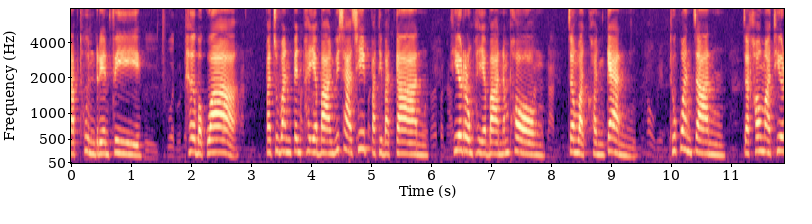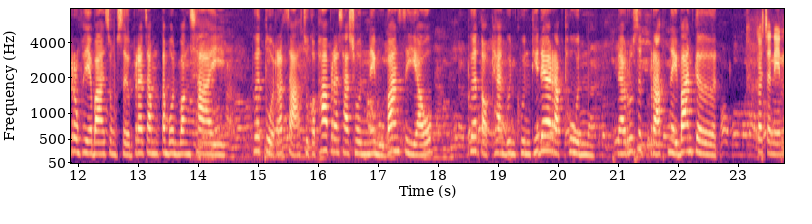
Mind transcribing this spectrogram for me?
รับทุนเรียนฟรี เธอบอกว่า ปัจจุบันเป็นพยาบาลวิชาชีพปฏิบัติการ ที่โรงพยาบาลน้ำพอง จังหวัดขอนแก่น ทุกวันจันทร์จะเข้ามาที่โรงพยาบาลส่งเสริมประจำตำบลวังชัยเพื่อตรวจรักษาสุขภาพประชาชนในหมู่บ้านเสียว เพื่อตอบแทนบุญคุณที่ได้รับทุน และรู้สึกรักในบ้านเกิด ก็จะเน้น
